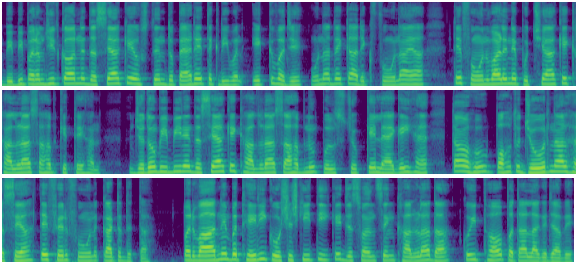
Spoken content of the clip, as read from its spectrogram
ਬੀਬੀ ਪਰਮਜੀਤ ਕੌਰ ਨੇ ਦੱਸਿਆ ਕਿ ਉਸ ਦਿਨ ਦੁਪਹਿਰੇ ਤਕਰੀਬਨ 1 ਵਜੇ ਉਹਨਾਂ ਦੇ ਘਰ ਇੱਕ ਫੋਨ ਆਇਆ ਤੇ ਫੋਨ ਵਾਲੇ ਨੇ ਪੁੱਛਿਆ ਕਿ ਖਾਲੜਾ ਸਾਹਿਬ ਕਿੱਥੇ ਹਨ। ਜਦੋਂ ਬੀਬੀ ਨੇ ਦੱਸਿਆ ਕਿ ਖਾਲੜਾ ਸਾਹਿਬ ਨੂੰ ਪੁਲਿਸ ਚੁੱਕ ਕੇ ਲੈ ਗਈ ਹੈ ਤਾਂ ਉਹ ਬਹੁਤ ਜ਼ੋਰ ਨਾਲ ਹੱਸਿਆ ਤੇ ਫਿਰ ਫੋਨ ਕੱਟ ਦਿੱਤਾ। ਪਰਿਵਾਰ ਨੇ ਬਥੇਰੀ ਕੋਸ਼ਿਸ਼ ਕੀਤੀ ਕਿ ਜਸਵੰਤ ਸਿੰਘ ਖਾਲੜਾ ਦਾ ਕੋਈ ਥਾਂ ਪਤਾ ਲੱਗ ਜਾਵੇ,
